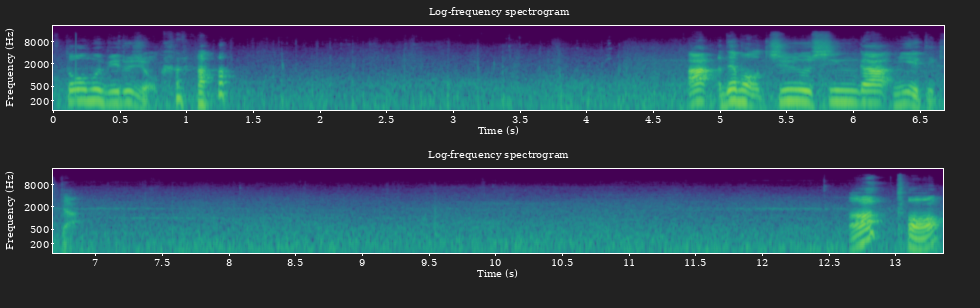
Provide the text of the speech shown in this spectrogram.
ストームビル城かな あ、でも中心が見えてきた。あっと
